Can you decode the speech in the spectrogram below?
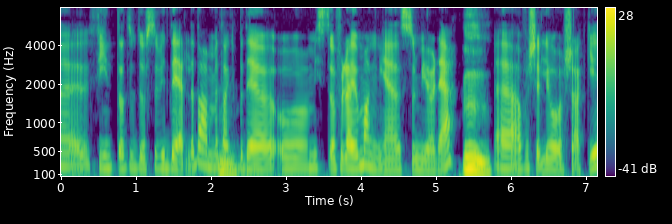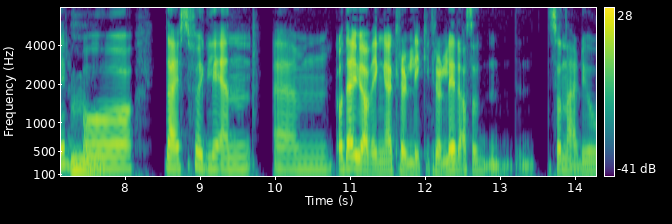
eh, fint at du også vil dele, da, med tanke på det å miste For det er jo mange som gjør det, Mm, uh, av forskjellige årsaker. Mm. Og det er jo selvfølgelig en um, Og det er uavhengig av krøller, ikke krøller. Altså, sånn er det jo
